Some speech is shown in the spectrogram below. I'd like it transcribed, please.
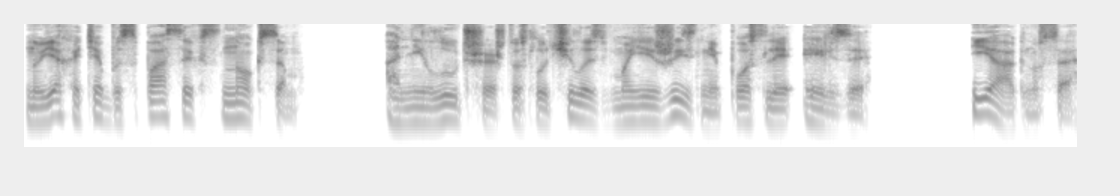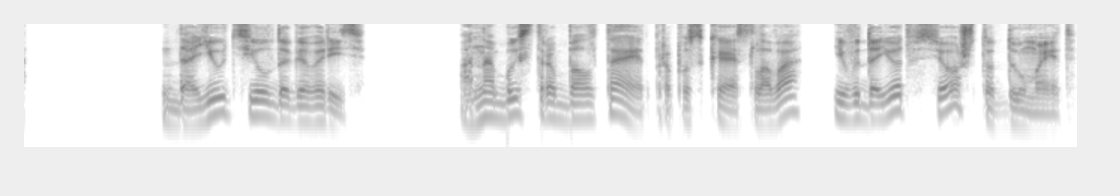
но я хотя бы спас их с Ноксом. Они лучшее, что случилось в моей жизни после Эльзы и Агнуса. Даю Тил договорить. Она быстро болтает, пропуская слова, и выдает все, что думает.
